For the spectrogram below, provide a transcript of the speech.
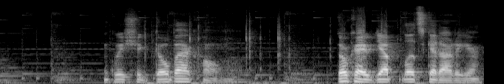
I think we should go back home. Okay, yep, let's get out of here.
